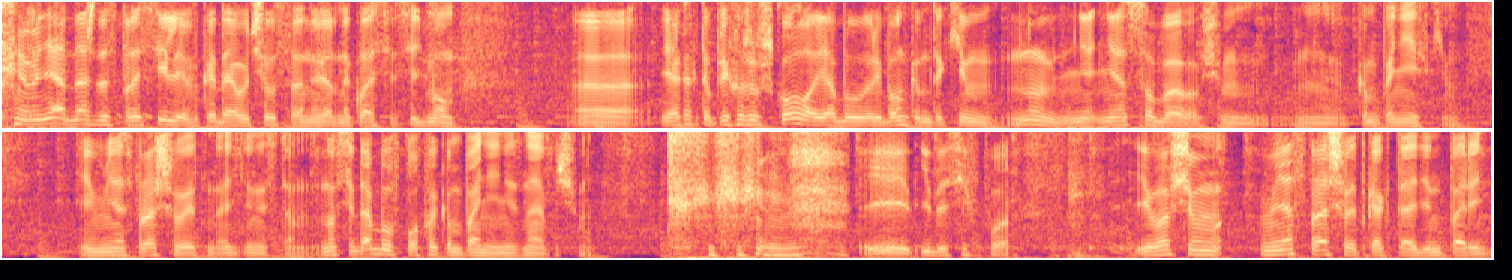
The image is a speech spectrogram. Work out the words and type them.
меня однажды спросили, когда я учился, наверное, в классе в седьмом, я как-то прихожу в школу, я был ребенком таким, ну, не, не особо, в общем, компанейским. И меня спрашивает один из там... Но всегда был в плохой компании, не знаю почему. И, до сих пор. И, в общем, меня спрашивает как-то один парень.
